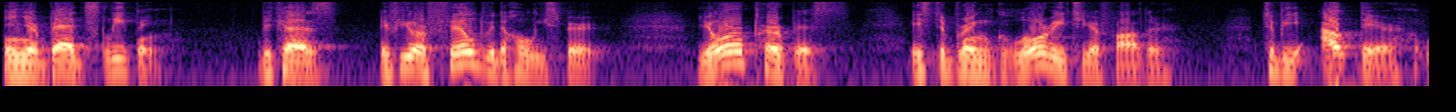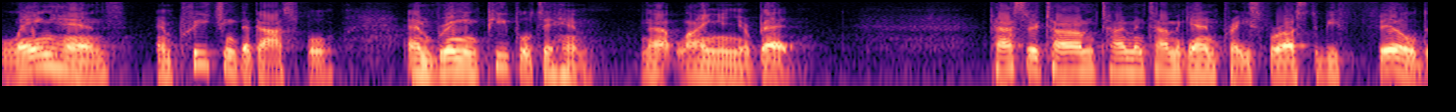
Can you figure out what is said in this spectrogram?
in your bed sleeping, because if you are filled with the Holy Spirit, your purpose is to bring glory to your Father, to be out there laying hands and preaching the gospel and bringing people to Him, not lying in your bed. Pastor Tom, time and time again, prays for us to be filled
